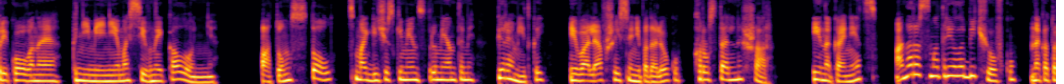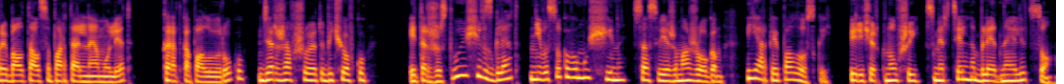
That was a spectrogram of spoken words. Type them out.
прикованная к не менее массивной колонне. Потом стол с магическими инструментами, пирамидкой и валявшийся неподалеку хрустальный шар. И, наконец, она рассмотрела бечевку, на которой болтался портальный амулет, короткопалую руку, державшую эту бечевку, и торжествующий взгляд невысокого мужчины со свежим ожогом, яркой полоской, перечеркнувший смертельно бледное лицо.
